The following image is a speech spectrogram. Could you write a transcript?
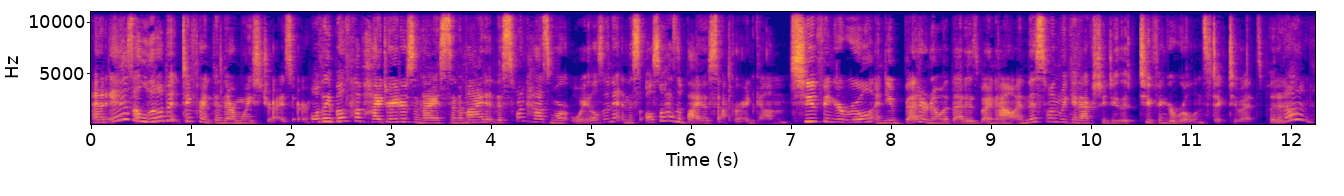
and it is a little bit different than their moisturizer. While they both have hydrators and niacinamide, this one has more oils in it, and this also has a biosaccharide gum. Two finger rule, and you better know what that is by now, and this one we can actually do the two finger rule and stick to it. Let's put it on.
